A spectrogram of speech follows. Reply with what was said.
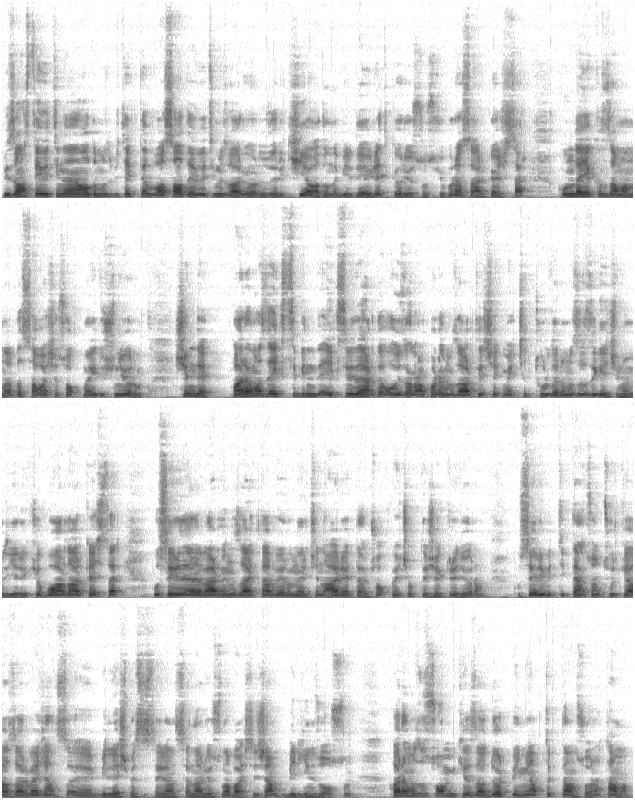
Bizans Devleti'nden aldığımız bir tek de vasal devletimiz var gördüğünüz üzere Kiev adında bir devlet görüyorsunuz ki burası arkadaşlar. Bunu da yakın zamanlarda savaşa sokmayı düşünüyorum. Şimdi paramız eksi binde eksilerde o yüzden paramızı artıya çekmek için turlarımızı hızlı geçirmemiz gerekiyor. Bu arada arkadaşlar bu serilere verdiğiniz like'lar ve yorumlar için ayrıca çok ve çok teşekkür ediyorum. Bu seri bittikten sonra Türkiye-Azerbaycan e, birleşmesi sayılan senaryosuna başlayacağım. Bilginiz olsun. Paramızı son bir kez daha 4000 yaptıktan sonra tamam.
